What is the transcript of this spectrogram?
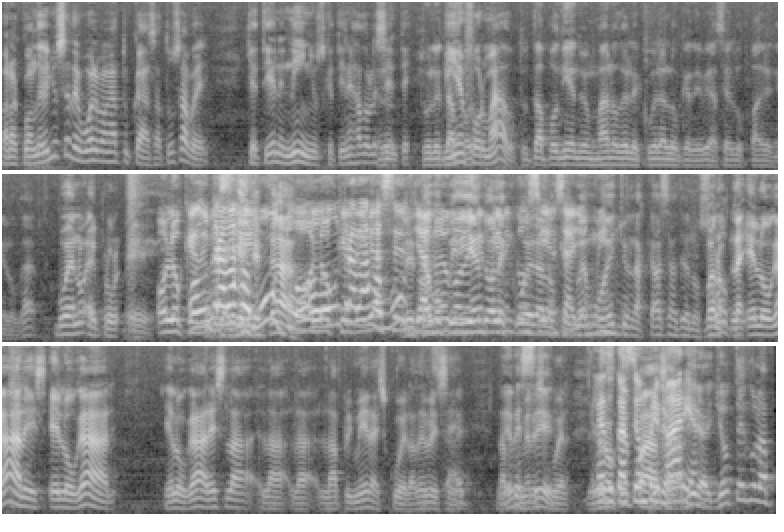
para cuando ellos se devuelvan a tu casa, tú saber que tienes niños, que tienes adolescentes Tú le estás bien formados. Tú estás poniendo en manos de la escuela lo que debe hacer los padres en el hogar. Bueno, el pro- eh, O lo que O un trabajo mutuo, o o lo un que debe hacer Le mutuo. estamos que pidiendo a la escuela lo que no hemos hecho en las casas de nosotros. Bueno, la- el hogar es el hogar, el hogar es la, la- la- la primera escuela, debe ser. La Debe primera ser. escuela. La Pero ¿qué educación primaria. Mira, yo tengo la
